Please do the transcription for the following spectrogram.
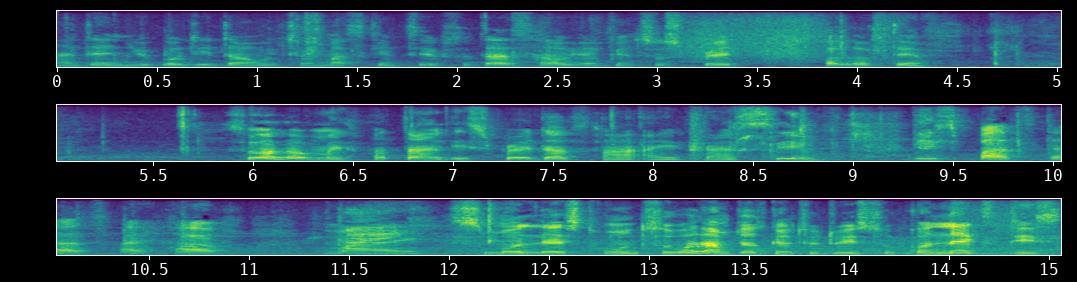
and then you hold it down with your masking tape. So that's how you're going to spread all of them. So all of my pattern is spread out now and you can see this part that i have my smallest one. So what i'm just going to do is to connect this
